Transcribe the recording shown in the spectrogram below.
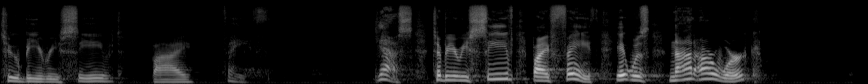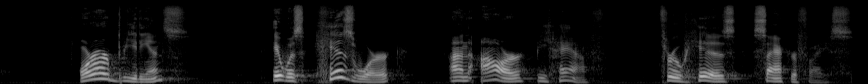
to be received by faith. Yes, to be received by faith. It was not our work or our obedience, it was his work on our behalf through his sacrifice.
